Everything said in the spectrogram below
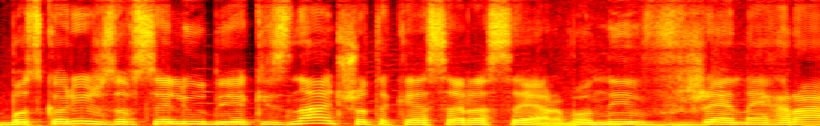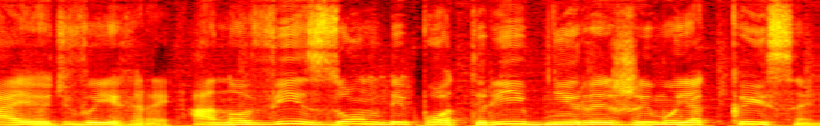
Бо, скоріш за все, люди, які знають, що таке СРСР, вони вже не грають в ігри, а нові зомбі потрібні режиму як кисень.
